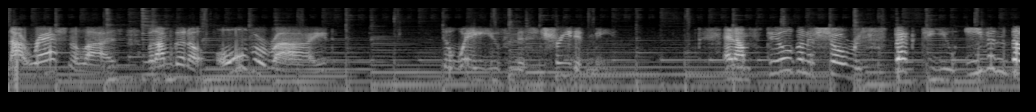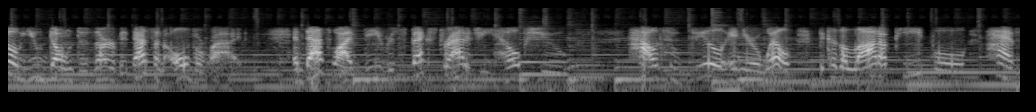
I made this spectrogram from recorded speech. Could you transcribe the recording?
not rationalize, but I'm going to override the way you've mistreated me. And I'm still going to show respect to you even though you don't deserve it. That's an override. And that's why the respect strategy helps you how to deal in your wealth because a lot of people have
